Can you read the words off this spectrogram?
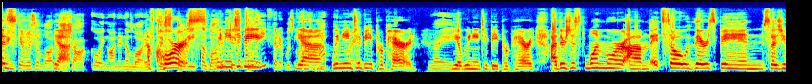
I think there was a lot yeah. of shock going on and a lot of of course disbelief- a lot we of need to be that it was going yeah to happen. we need to be prepared Right. yeah we need to be prepared uh, there's just one more um it so there's been so as you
